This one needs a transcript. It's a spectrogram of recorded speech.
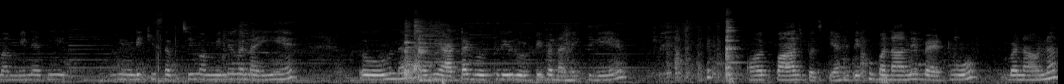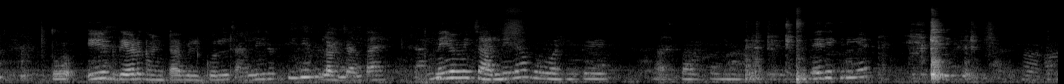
मम्मी ने अभी भिंडी की सब्ज़ी मम्मी ने बनाई है। तो ना अभी आटा गूंथ रही रोटी बनाने के लिए। और पाँच बज गया है। देखो बनाने बैठो बनाओ ना। तो एक डेढ़ घंटा बिल्कुल चाली रखती है? लग जाता है। नहीं मम्मी चाली ना वो वहीं पे आसपास कहीं नहीं दिख रही है? हाँ।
